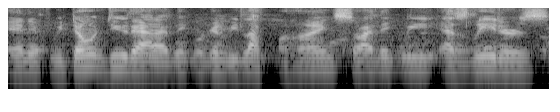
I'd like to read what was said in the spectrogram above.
And if we don't do that, I think we're going to be left behind. So I think we, as leaders,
